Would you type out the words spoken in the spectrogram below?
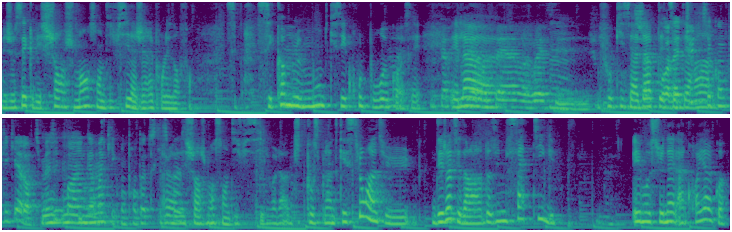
mais je sais que les changements sont difficiles à gérer pour les enfants c'est comme le monde qui s'écroule pour eux. Quoi. et là, hmm. il faut qu'ils s'adaptent, etc. c'est compliqué. Alors, t'imagines pour un gamin qui comprend pas tout ce qui se passe. Les changements sont difficiles. Voilà. Tu te poses plein de questions. Hein. Tu... Déjà, tu es dans, dans une fatigue émotionnelle incroyable. Quoi.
